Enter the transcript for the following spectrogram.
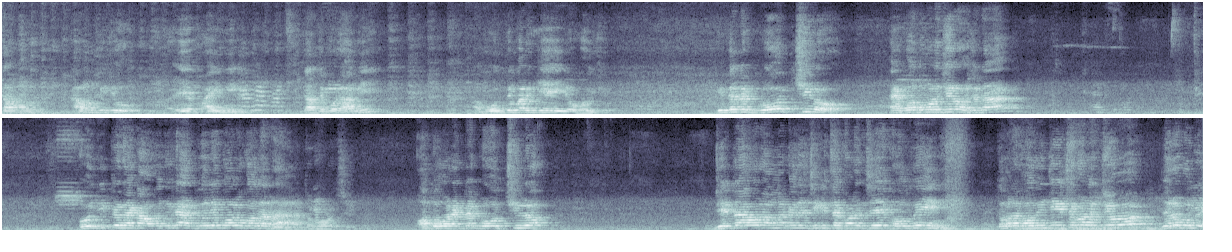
তেমন এমন কিছু ইয়ে পাইনি যাতে করে আমি বলতে পারি যে এই রোগ হয়েছে। কিন্তু একটা গ্রোথ ছিল এ, কত বড় ছিল সেটা? ওই দিকটা দেখা ওই দিকটা জোরে বলো কথাটা। এত বড় ছিল। অত বড় একটা গ্রোথ ছিল যেটা ওরা আমার কাছে চিকিৎসা করেছে কতদিন? তোমরা কতদিন চিকিৎসা করাচ্ছ? জোরে বলবে।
